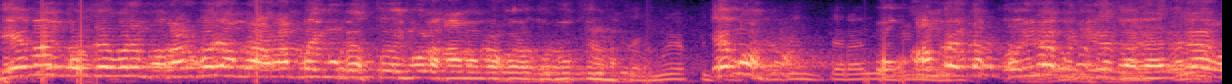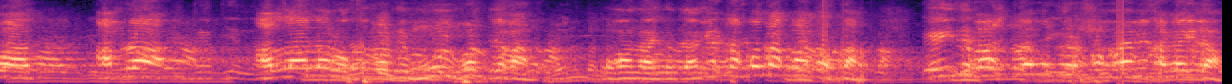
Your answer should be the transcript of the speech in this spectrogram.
যে মান বলতে পারে মরার পরে আমরা আরাম আমরা করা কেমন? আমরা এটা আমরা আল্লাহ আল্লাহ ভোট দেখান ওখানে আমি একটা কথা পাঠাতাম এই যে সময় আমি কাটাইলাম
